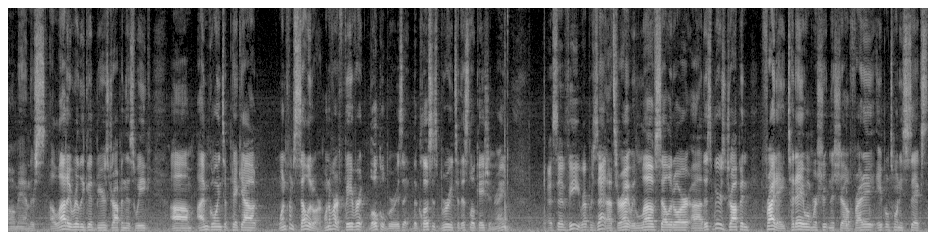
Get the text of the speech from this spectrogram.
Oh man, there's a lot of really good beers dropping this week. Um, I'm going to pick out one from Cellador, one of our favorite local breweries, the closest brewery to this location, right? SFV represent. That's right. We love Cellador. Uh, this beer's dropping Friday, today when we're shooting this show, Friday, April 26th.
